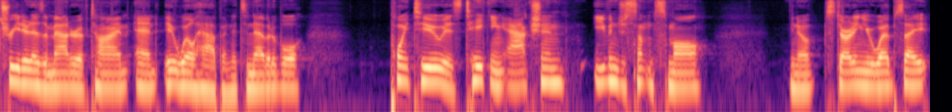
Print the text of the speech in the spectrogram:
treat it as a matter of time and it will happen. It's inevitable. Point two is taking action, even just something small, you know, starting your website.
